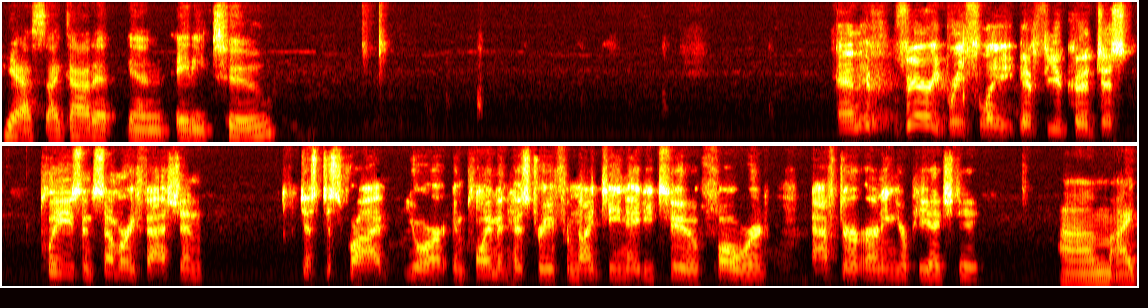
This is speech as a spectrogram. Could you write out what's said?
Yes, I got it in 82. And if very briefly, if you could just please, in summary fashion, just describe your employment history from 1982 forward after earning your PhD. Um, I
